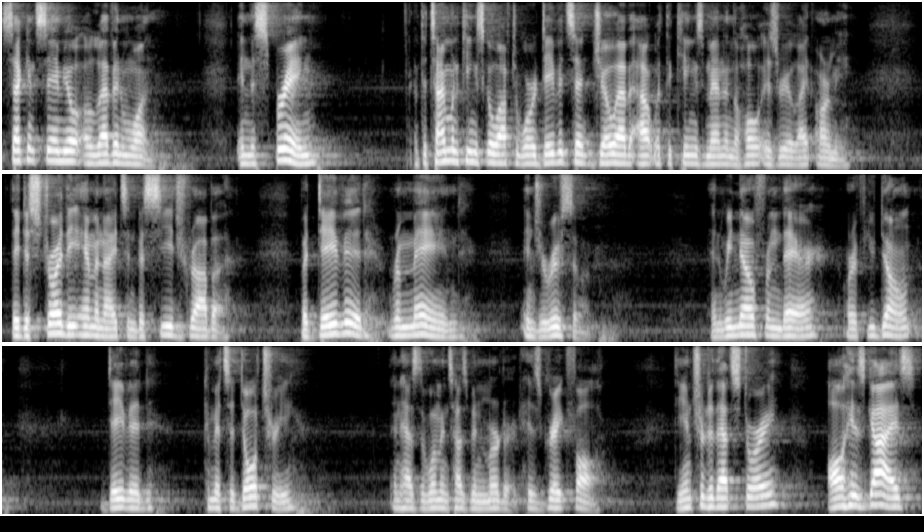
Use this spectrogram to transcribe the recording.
2 Samuel 11 1. In the spring, at the time when kings go off to war, David sent Joab out with the king's men and the whole Israelite army. They destroyed the Ammonites and besieged Rabbah. But David remained in Jerusalem. And we know from there, or if you don't, David commits adultery and has the woman's husband murdered, his great fall. The intro to that story all his guys,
